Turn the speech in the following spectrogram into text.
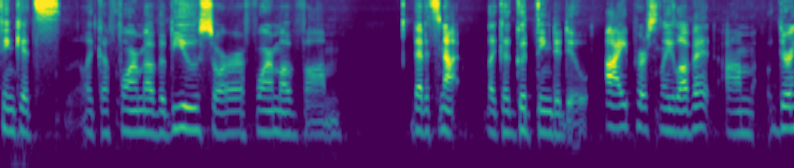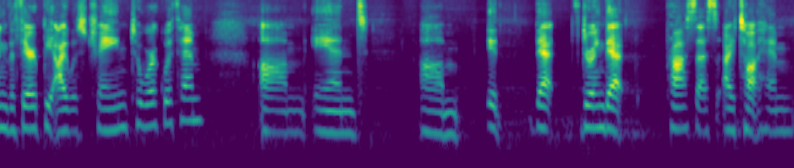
think it's like a form of abuse or a form of um, that it's not like a good thing to do. I personally love it. Um, during the therapy, I was trained to work with him, um, and um, it that during that process, I taught him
